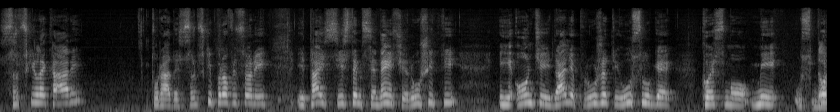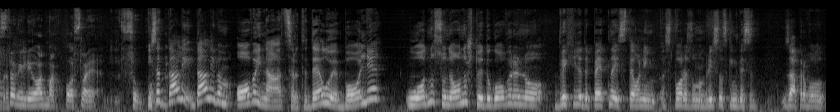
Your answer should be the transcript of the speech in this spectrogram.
srpski lekari, tu rade srpski profesori i taj sistem se neće rušiti i on će i dalje pružati usluge koje smo mi uspostavili Dobro. odmah posle sukoba. I sad, da li, da li vam ovaj nacrt deluje bolje u odnosu na ono što je dogovoreno 2015. onim sporazumom briselskim gde se zapravo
